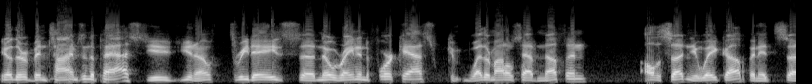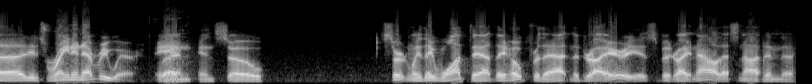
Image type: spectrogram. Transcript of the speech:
you know there have been times in the past you you know three days uh, no rain in the forecast weather models have nothing. All of a sudden you wake up and it's uh, it's raining everywhere. And and so certainly they want that they hope for that in the dry areas but right now that's not in the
